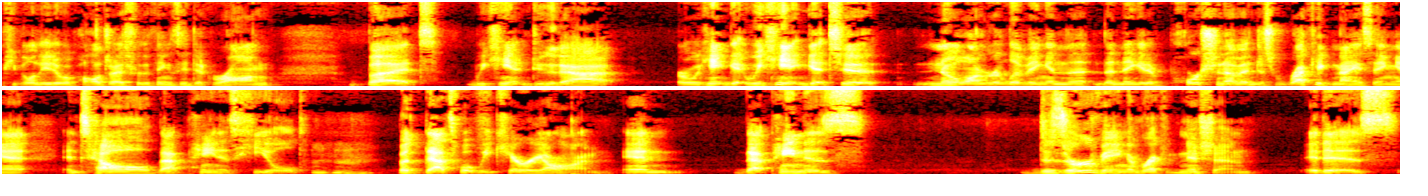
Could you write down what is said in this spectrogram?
people need to apologize for the things they did wrong. But we can't do that, or we can't get we can't get to no longer living in the the negative portion of it and just recognizing it until that pain is healed. Mhm. But that's what we carry on, and that pain is deserving of recognition. It is.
